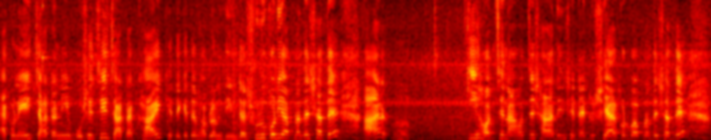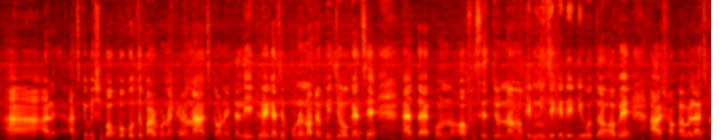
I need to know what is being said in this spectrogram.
এখন এই চাটা নিয়ে বসেছি, চাটা খাই। খেতে খেতে ভাবলাম দিনটা শুরু করি আপনাদের সাথে। আর কি হচ্ছে, না হচ্ছে, সারাদিন সেটা একটু শেয়ার করব আপনাদের সাথে। আর আজকে বেশি বকবক করতে পারব না, কেননা আজকে অনেকটা লেট হয়ে গেছে পনেরো নটা বেজেও গেছে। তো এখন অফিসের জন্য আমাকে নিজেকে রেডি হতে হবে। আর সকালবেলা আজকে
